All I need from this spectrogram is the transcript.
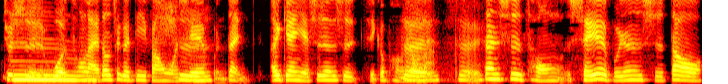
就是我从来到这个地方，我谁也不但。Again 也是认识几个朋友了，对，但是从谁也不认识到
